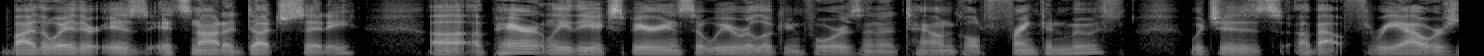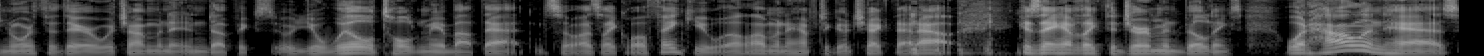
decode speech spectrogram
By the way, there is it's not a Dutch city. Uh, apparently, the experience that we were looking for is in a town called Frankenmuth, which is about three hours north of there. Which I'm going to end up. Ex- you Will told me about that, so I was like, "Well, thank you, Will. I'm going to have to go check that out because they have like the German buildings." What Holland has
